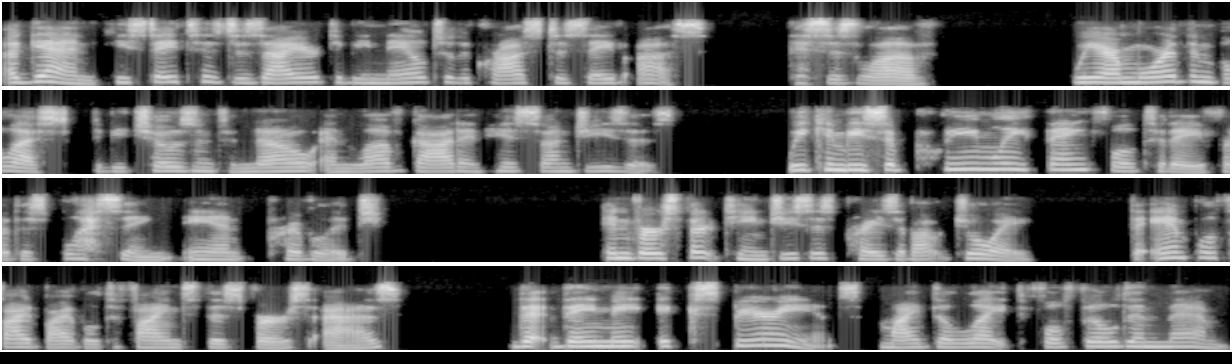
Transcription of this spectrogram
Again, he states his desire to be nailed to the cross to save us. This is love. We are more than blessed to be chosen to know and love God and his son Jesus. We can be supremely thankful today for this blessing and privilege. In verse 13, Jesus prays about joy. The Amplified Bible defines this verse as that they may experience my delight fulfilled in them,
